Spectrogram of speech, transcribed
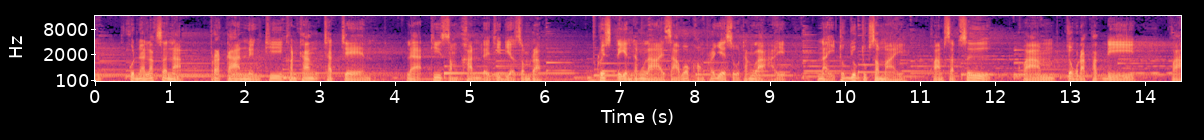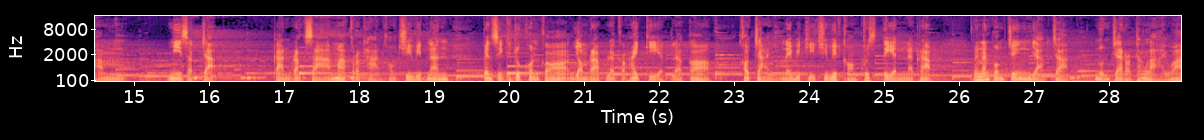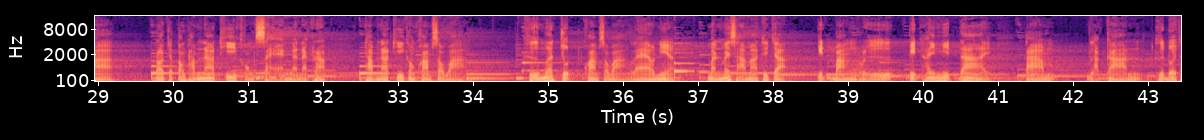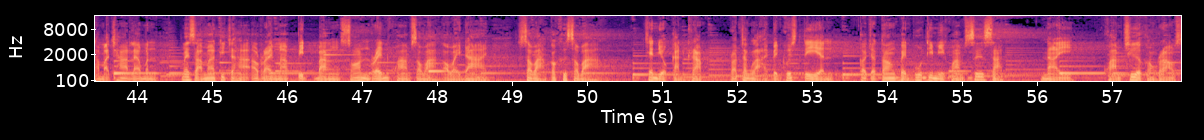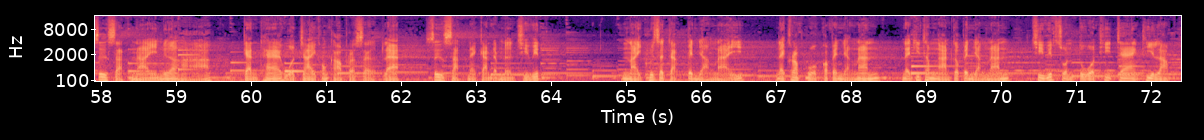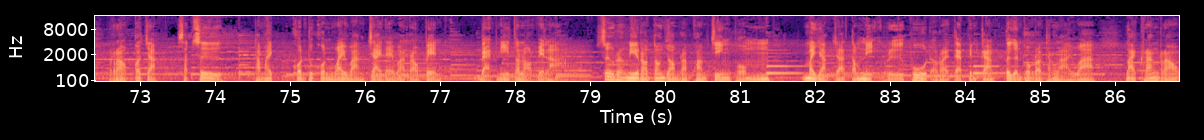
คุณลักษณะประการหนึ่งที่ค่อนข้างชัดเจน และที่สำคัญเลยทีเดียวสำหรับ คริสเตียนทั้งหลายสาวกของพระเยซูทั้งหลาย ในทุกยุคทุกสมัย ความสัตย์ซื่อ ความจงรักภักดี ความมีสัจจะการรักษามาตรฐานของชีวิตนั้น เป็นสิ่งที่ทุกคนก็ยอมรับและก็ให้เกียรติแล้วก็เข้าใจในวิถีชีวิตของคริสเตียนนะครับ ดังนั้นผมจึงอยากจะหนุนใจเราทั้งหลายว่า เราจะต้องทำหน้าที่ของแสงนะครับทำหน้าที่ของความสว่าง คือเมื่อจุดความสว่างแล้วเนี่ยมันไม่สามารถที่จะปิดบังหรือปิดให้มิดได้ ตามหลักการคือโดยธรรมชาติแล้วมันไม่สามารถที่จะหาอะไรมาปิดบังซ่อนเร้นความสว่างเอาไว้ได้ สว่างก็คือสว่าง เช่นเดียวกันครับเราทั้งหลายเป็นคริสเตียนก็จะต้องเป็นผู้ที่มีความซื่อสัตย์ ในความเชื่อของเราซื่อสัตย์ในเนื้อหา แก่นแท้หัวใจของข่าวประเสริฐ และซื่อสัตย์ในการดำเนินชีวิต ในคริสตจักรเป็นอย่างไหน ในครอบครัวก็เป็นอย่างนั้น ในที่ทำงานก็เป็นอย่างนั้น ชีวิตส่วนตัวที่แจ้งที่ลับ เราก็จะสัตย์ซื่อทำให้คนทุกคนไว้วางใจได้ว่าเราเป็น แบบนี้ตลอดเวลา ซึ่งเรื่องนี้เราต้องยอมรับความจริงผม ไม่อยากจะตำหนิหรือพูดอะไรแต่เป็นการเตือนพวกเราทั้งหลายว่า หลายครั้งเรา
